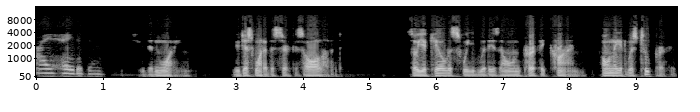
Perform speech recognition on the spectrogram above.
I hated him. You didn't want him. You just wanted the circus, all of it. So you killed the Swede with his own perfect crime. Only it was too perfect.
